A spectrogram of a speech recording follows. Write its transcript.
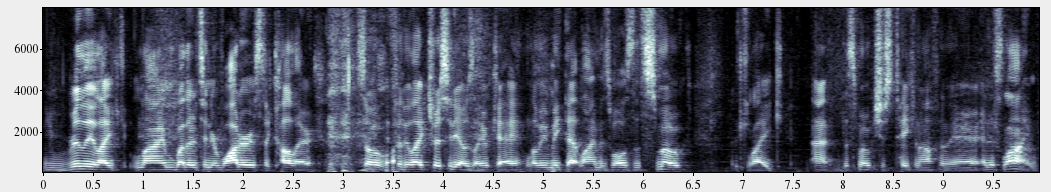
you really like lime, whether it's in your water, it's the color. So for the electricity, I was like, okay, let me make that lime as well as the smoke. It's like uh, the smoke's just taking off in the air, and it's lime.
